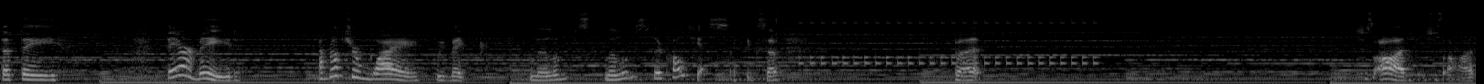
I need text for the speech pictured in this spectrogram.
that they they are made. I'm not sure why we make liliums. Liliums, they're called. Yes, I think so. But it's just odd. It's just odd.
